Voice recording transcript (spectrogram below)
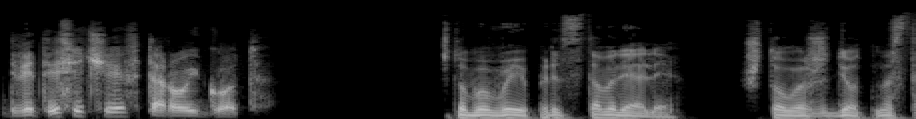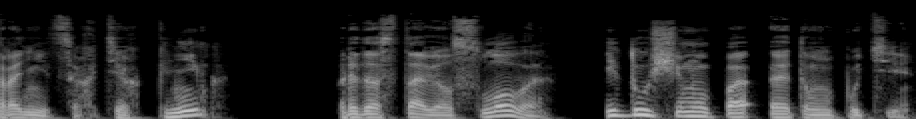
2002 год. Чтобы вы представляли, что вас ждет на страницах тех книг, предоставил слово идущему по этому пути.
